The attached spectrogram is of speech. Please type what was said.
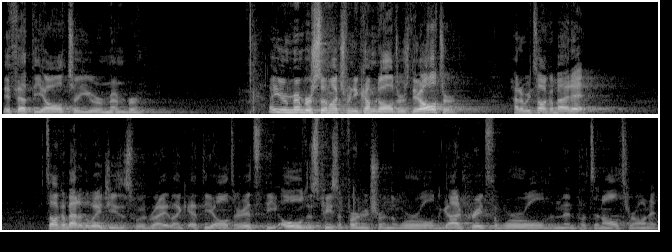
If at the altar you remember. And you remember so much when you come to altars. The altar, how do we talk about it? Talk about it the way Jesus would, right? Like at the altar. It's the oldest piece of furniture in the world. God creates the world and then puts an altar on it.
